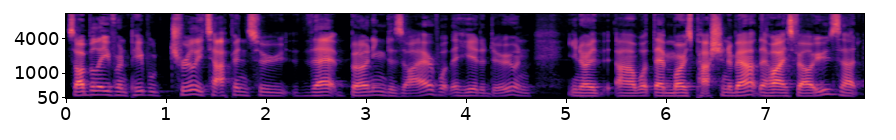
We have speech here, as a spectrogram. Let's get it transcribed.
So I believe when people truly tap into their burning desire of what they're here to do, and you know uh, what they're most passionate about, their highest values, that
